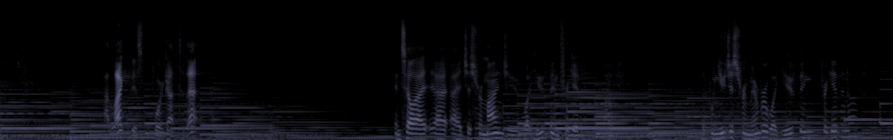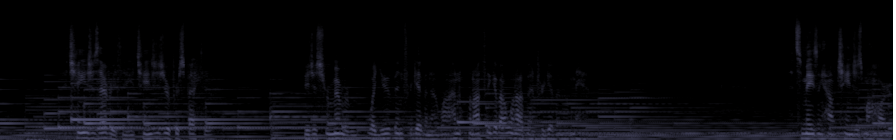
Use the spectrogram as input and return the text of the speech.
I liked this before it got to that until I, I, I, just remind you what you've been forgiven of. Look, when you just remember what you've been forgiven of, it changes everything. It changes your perspective. You just remember what you've been forgiven of. When I, when I think about what I've been forgiven of, man, it's amazing how it changes my heart.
